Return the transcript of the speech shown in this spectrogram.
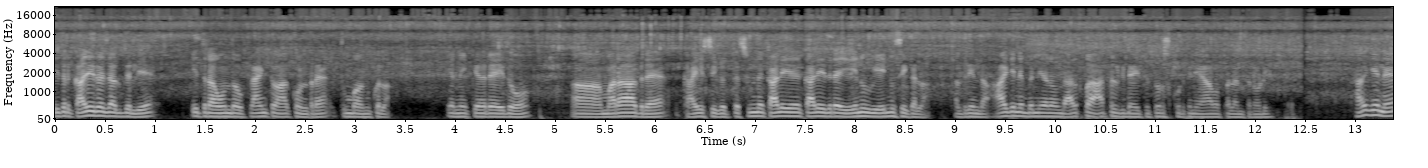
ಈ ಥರ ಖಾಲಿ ಇರೋ ಜಾಗದಲ್ಲಿ ಈ ಥರ ಒಂದು ಪ್ಲ್ಯಾಂಟು ಹಾಕ್ಕೊಂಡ್ರೆ ತುಂಬ ಅನುಕೂಲ. ಏನಕ್ಕೆ ಅಂದರೆ ಇದು ಮರ ಆದರೆ ಕಾಯಿ ಸಿಗುತ್ತೆ. ಸುಮ್ಮನೆ ಖಾಲಿ ಖಾಲಿ ಇದ್ದರೆ ಏನೂ ಏನೂ ಸಿಗಲ್ಲ. ಅದರಿಂದ ಹಾಗೆಯೇ ಬನ್ನಿ ನಾನು ಒಂದು ಅಲ್ಪ ಆಪಲ್ ಗಿಡ ಐತೆ, ತೋರಿಸ್ಕೊಡ್ತೀನಿ ಯಾವ ಆಪಲ್ ಅಂತ ನೋಡಿ. ಹಾಗೆಯೇ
